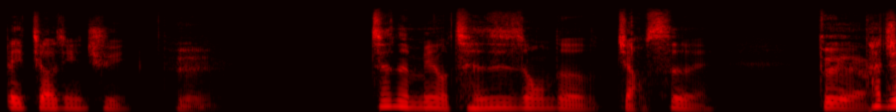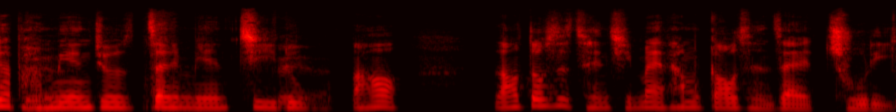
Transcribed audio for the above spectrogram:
被叫进去。对。真的没有陈世忠的角色哎。对啊。他就在旁边就在那边记录，然后。然后都是陈其迈他们高层在处理，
